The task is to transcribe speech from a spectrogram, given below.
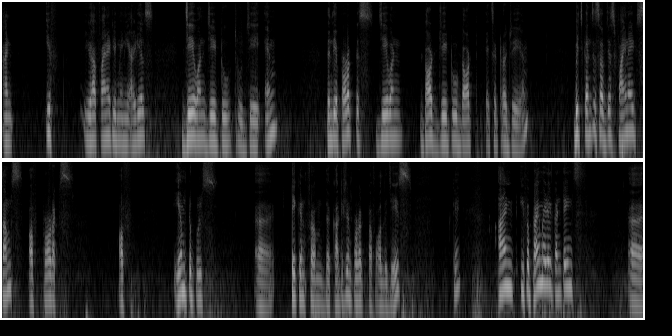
And if you have finitely many ideals j1 j2 through jm then their product is j1 dot j2 dot etc jm which consists of just finite sums of products of m tuples uh, taken from the Cartesian product of all the j's okay? And if a prime ideal contains uh,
